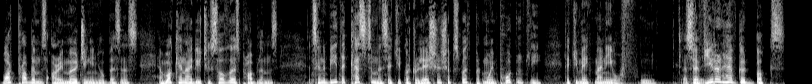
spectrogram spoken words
what problems are emerging in your business and what can I do to solve those problems, it's going to be the customers that you've got relationships with, but more importantly, that you make money off. Hmm, so if you don't have good books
